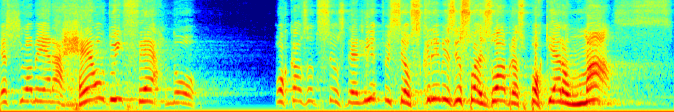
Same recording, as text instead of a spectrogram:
este homem era réu do inferno por causa dos seus delitos, seus crimes e suas obras, porque eram más.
